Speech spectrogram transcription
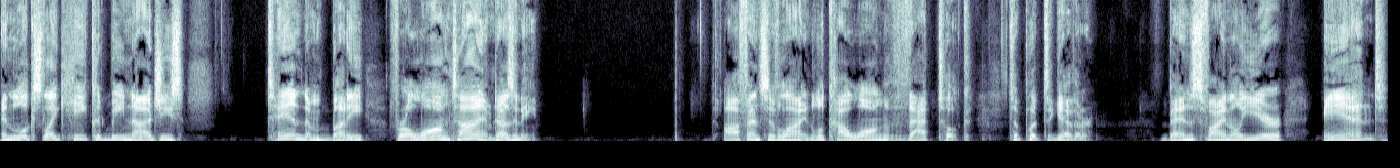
and looks like he could be Najee's tandem buddy for a long time, doesn't he? Offensive line, look how long that took to put together. Ben's final year and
